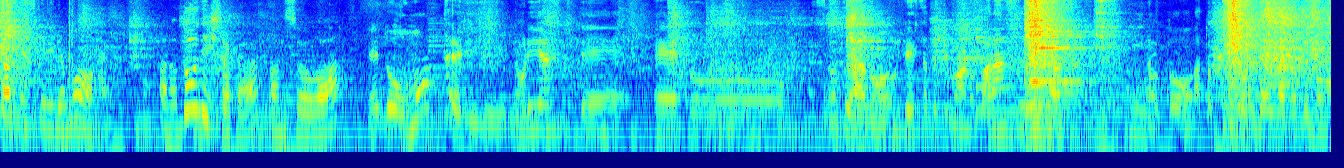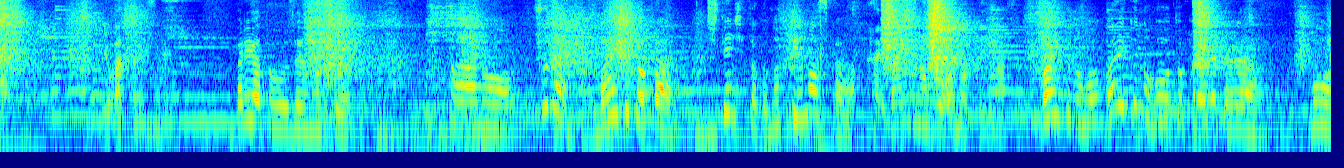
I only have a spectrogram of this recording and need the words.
たんですけれども、あのどうでしたか？感想は？えっ、と思ったより乗りやすくて、えっ、とすごくあの運転した時もあのバランスがいいのと、あと空調性がとても良かったですね。ありがとうございます。あの普段バイクとか自転車とか乗っていますか？はい、バイクの方を乗っています。バイクの方？バイクの方と比べたらもう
